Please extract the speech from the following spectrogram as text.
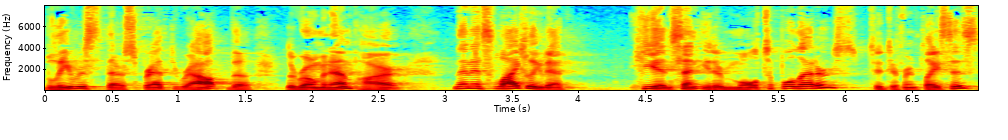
believers that are spread throughout the, the Roman Empire. Then it's likely that he had sent either multiple letters to different places,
